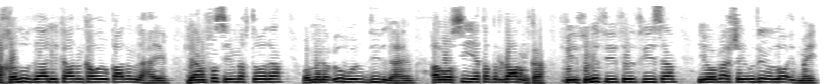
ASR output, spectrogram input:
أخذوا ذلك آدنك ويقادن لهين لأنفسهم نفتودا ومنعوه ويديد لهين الوصية تضر تضردارنك في ثلثي ثلث كيسا يوما شيء أذن الله إذمي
